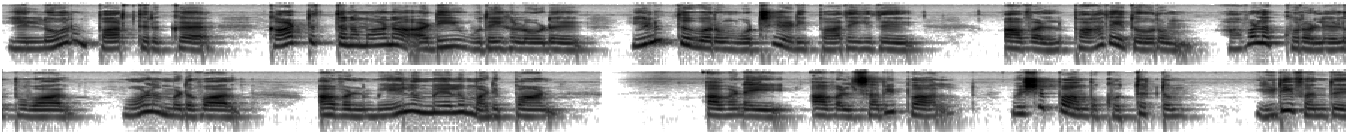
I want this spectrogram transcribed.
எல்லோரும் பார்த்திருக்க காட்டுத்தனமான அடி உதைகளோடு இழுத்து வரும் ஒற்றையடி பாதை இது. அவள் பாதைதோறும் தோறும் குரல் எழுப்புவாள் ஓலமிடுவாள். அவன் மேலும் மேலும் அடிப்பான். அவனை அவள் சபிப்பால் விஷப்பாம்பு கொத்தட்டும். இடி வந்து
